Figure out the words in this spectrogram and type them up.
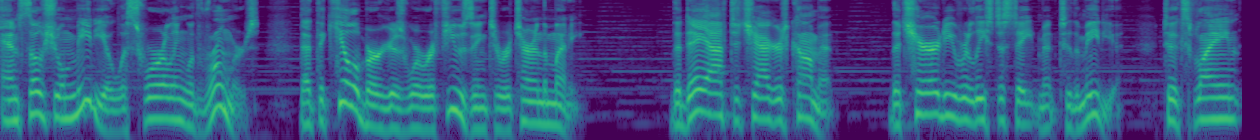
and social media was swirling with rumors that the Kielburgers were refusing to return the money. The day after Chagger's comment, the charity released a statement to the media to explain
